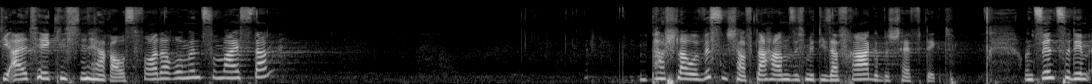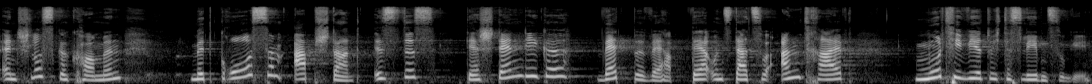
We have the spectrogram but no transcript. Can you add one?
die alltäglichen Herausforderungen zu meistern? Ein paar schlaue Wissenschaftler haben sich mit dieser Frage beschäftigt und sind zu dem Entschluss gekommen, mit großem Abstand ist es der ständige Wettbewerb, der uns dazu antreibt, motiviert durch das Leben zu gehen.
